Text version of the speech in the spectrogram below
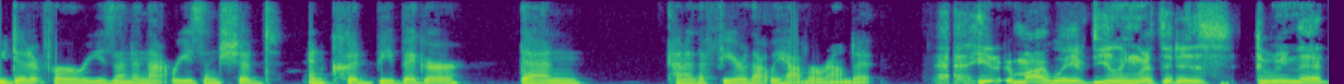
you did it for a reason and that reason should and could be bigger than kind of the fear that we have around it. You know, my way of dealing with it is doing that,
